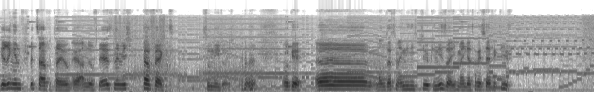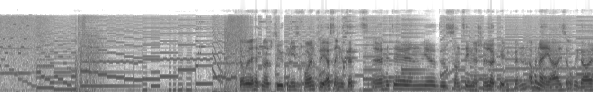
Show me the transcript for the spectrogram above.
geringen Spezialverteidigung, äh, Angriff. Der ist nämlich perfekt. Zu niedrig. okay, äh, man setzt man eigentlich nicht Psychokinese. Ich meine, der Attacke ist sehr effektiv. Glaube, hätten wir Psychokinese vorhin zuerst eingesetzt, äh, hätten wir das Sansenia schneller killen können. Aber naja, ist ja auch egal.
